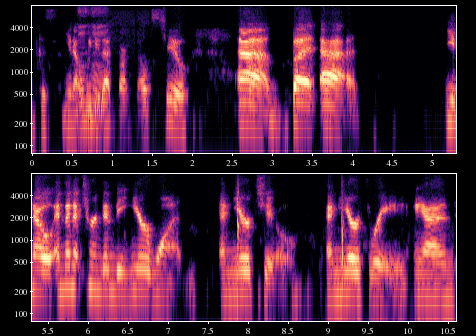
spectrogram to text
because um, you know mm-hmm. we do mm-hmm. that to ourselves too um, but uh, you know and then it turned into year one and year two and year three and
